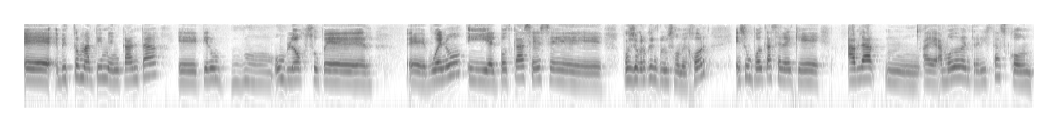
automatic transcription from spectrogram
Eh, Víctor Martín me encanta, eh, tiene un, un blog súper eh, bueno y el podcast es, pues yo creo que incluso mejor. Es un podcast en el que habla mm, a, modo de entrevistas con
